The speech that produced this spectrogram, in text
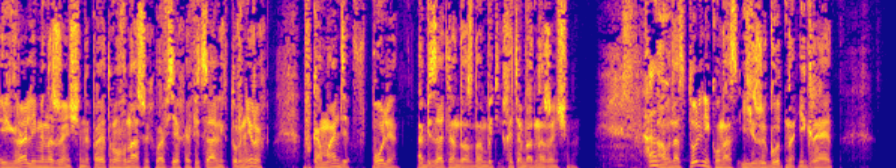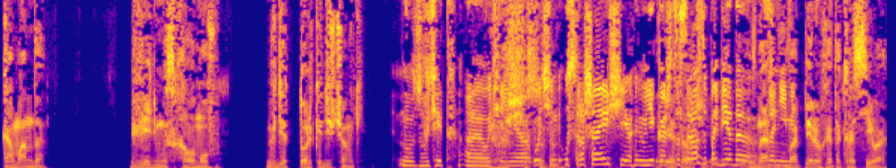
играли именно женщины. Поэтому в наших, во всех официальных турнирах, в команде, в поле обязательно должна быть хотя бы одна женщина. А, А ну, в настольник у нас ежегодно играет команда «Ведьмы с холмов», где только девчонки. ну, звучит э, очень, Вообще э, очень устрашающе. Мне кажется, Это сразу очень- победа знаешь, за ними. Во-первых, это красиво.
